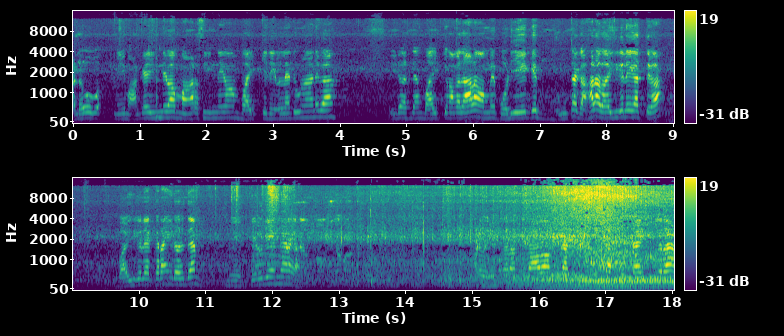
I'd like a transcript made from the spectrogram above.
අඩෝ මේ මග ඉන්නවා මාර සීන් එක මම බයික් එකේ තෙල් නැති වුණානේ බා. ඊට පස්සේ දැන් බයික් එක මග දාලා මම මේ පොඩි එකේ ඌට ගහලා බයිසිකලේ ගත්තේ බා. බයිසිකලයක් කරන් ඊට පස්සේ දැන් මේ තෙල් ගේන්න යනවා. අර එහෙම කරන් ගාවා මේක කරා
